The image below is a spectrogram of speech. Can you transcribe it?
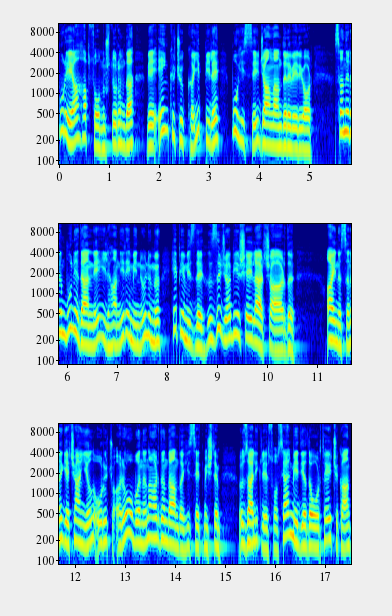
buraya hapsolmuş durumda ve en küçük kayıp bile bu hissi canlandırıveriyor. Sanırım bu nedenle İlhan İrem'in ölümü hepimizde hızlıca bir şeyler çağırdı. Aynısını geçen yıl Oruç Araoba'nın ardından da hissetmiştim. Özellikle sosyal medyada ortaya çıkan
